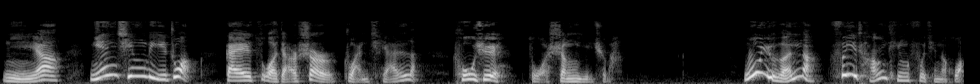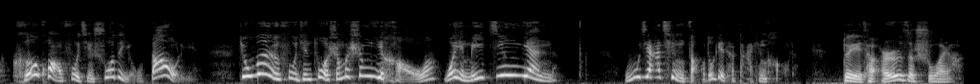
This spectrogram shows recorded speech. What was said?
你呀，年轻力壮，该做点事儿赚钱了，出去做生意去吧。吴宇文呢，非常听父亲的话，何况父亲说的有道理，就问父亲做什么生意好啊？我也没经验呢。吴家庆早都给他打听好了，对他儿子说呀，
